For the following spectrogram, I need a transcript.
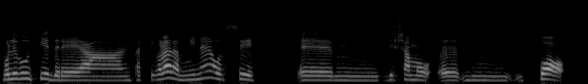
volevo chiedere a, in particolare a Mineo se ehm, diciamo, ehm, può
